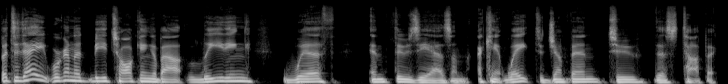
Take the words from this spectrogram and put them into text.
But today we're going to be talking about leading with enthusiasm. I can't wait to jump into this topic.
